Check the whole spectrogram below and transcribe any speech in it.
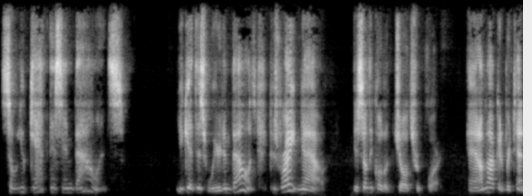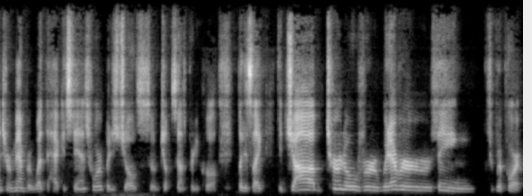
So you get this imbalance you get this weird imbalance. Because right now, there's something called a JOLTS report. And I'm not going to pretend to remember what the heck it stands for, but it's JOLTS. So JOLTS sounds pretty cool. But it's like the job turnover, whatever thing report.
